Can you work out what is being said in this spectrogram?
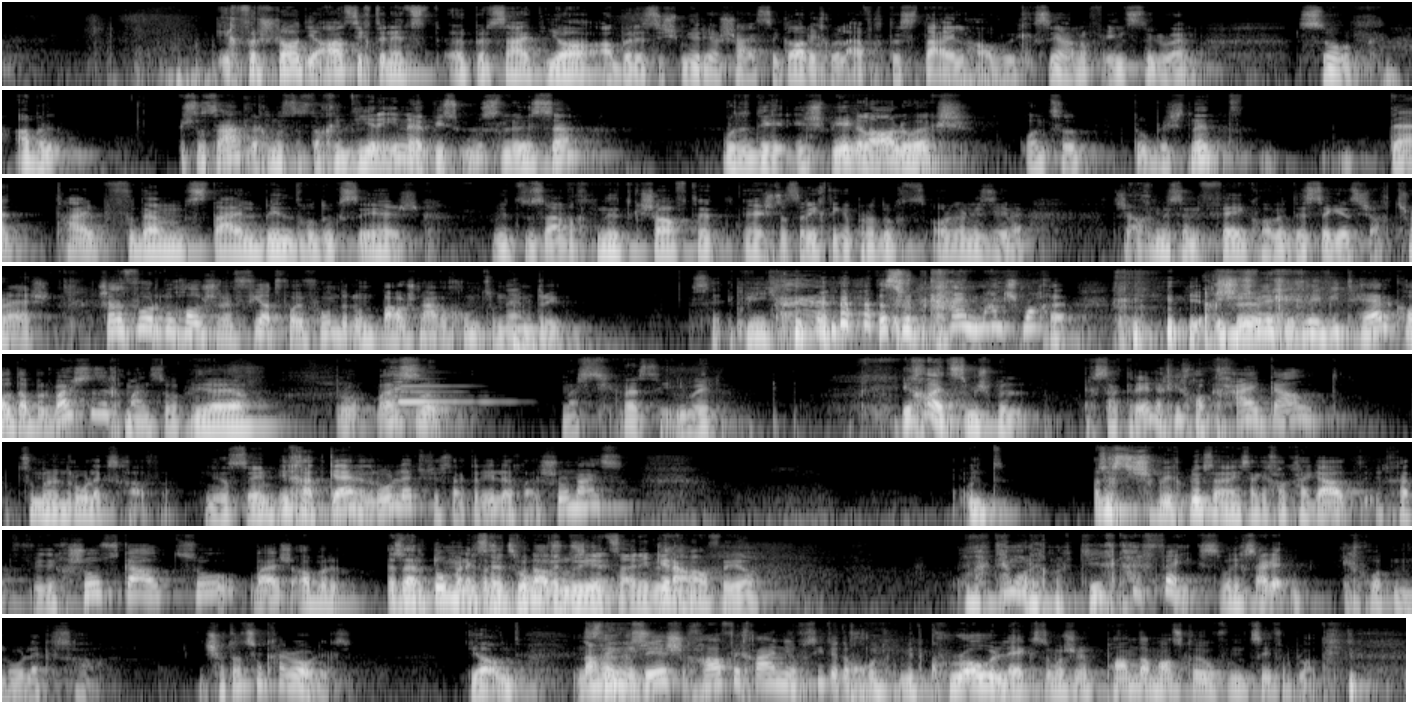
ich verstehe die Ansicht, wenn jetzt jemand sagt, ja, aber es ist mir ja scheißegal, ich will einfach den Style haben, den ich habe auf Instagram. So. Aber schlussendlich muss das doch in dir innen etwas auslösen, wo du dich in den Spiegel anschaust und so, du bist nicht der Type von dem Stylebild, wo du gesehen hast. Weil du es einfach nicht geschafft hast das richtige Produkt zu organisieren. Das ist auch ein bisschen Fake holen. Deswegen ist es auch Trash. Stell dir vor, du holst einen Fiat 500 und baust einfach um zum M3. Wie? Das wird kein Mensch machen. ja, Ist jetzt vielleicht ein bisschen weit hergeholt, aber weißt du, was ich meine? So, Ja, ja. Bro, weißt du, merci. Merci, E-Mail. Ich habe jetzt zum Beispiel, ich sag dir ehrlich, ich habe kein Geld, um mir einen Rolex zu kaufen. Ja, same. Ich hätte gerne einen Rolex, ich sag dir ehrlich, wäre schon nice. Und, also ich sprich blöd gesagt, ich sage, ich habe kein Geld, ich hätte vielleicht schon das Geld, so, weißt du, aber es wäre dumm, wenn ich es das ist jetzt dumm, wenn du jetzt eine genau. kaufen, ja. Und wegen dem hole ich mir natürlich keine Fakes, weil ich sage, ich wollte einen Rolex haben. Ich habe trotzdem kein Rolex. Ja, und Nachher ist- siehst du, kaufe ich eine auf die Seite, da kommt mit Crowlex und wahrscheinlich Panda-Maske auf dem Zifferblatt.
